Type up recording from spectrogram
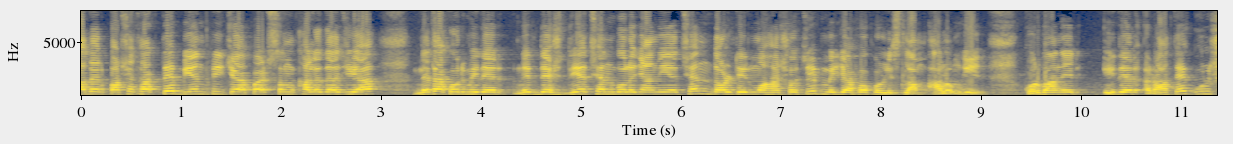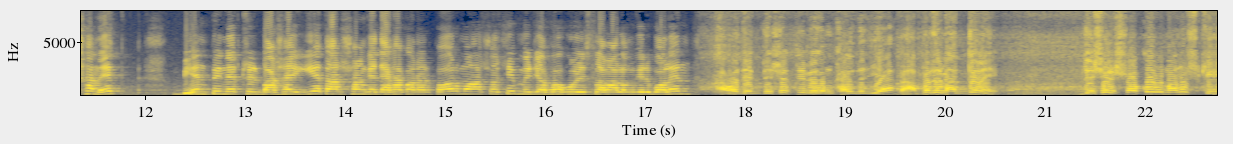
তাদের পাশে থাকতে বিএনপি চেয়ারপারসন খালেদা জিয়া নেতাকর্মীদের নির্দেশ দিয়েছেন বলে জানিয়েছেন দলটির মহাসচিব মির্জা ফখরুল ইসলাম আলমগীর। কোরবানির ঈদের রাতে গুলশানে বিএনপি নেত্রীর বাসায় গিয়ে তার সঙ্গে দেখা করার পর মহাসচিব মির্জা ফখরুল ইসলাম আলমগীর বলেন, আমাদের দেশত্রী বেগম খালেদা জিয়া আপনাদের মাধ্যমে দেশের সকল মানুষকে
